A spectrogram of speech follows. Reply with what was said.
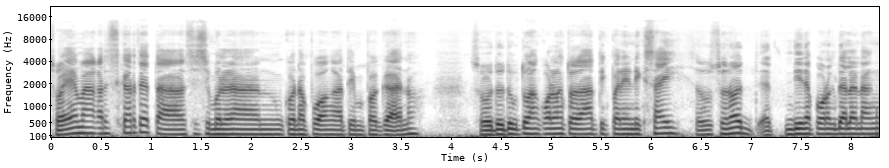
So ayan mga kadiskarte at ah, sisimulan ko na po ang ating pag ano. So dudugtuhan ko lang to ang ating paniniksay sa susunod at hindi na po nagdala ng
